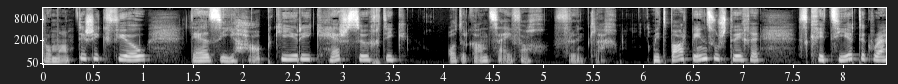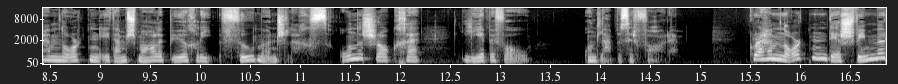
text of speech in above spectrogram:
romantische Gefühle, die sind habgierig, herrschsüchtig oder ganz einfach freundlich. Mit ein paar Pinselstrichen skizzierte Graham Norton in diesem schmalen Büchlein viel Menschliches, unerschrocken, liebevoll und lebenserfahren. Graham Norton, der Schwimmer,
